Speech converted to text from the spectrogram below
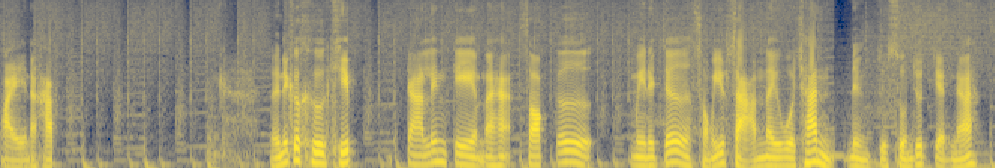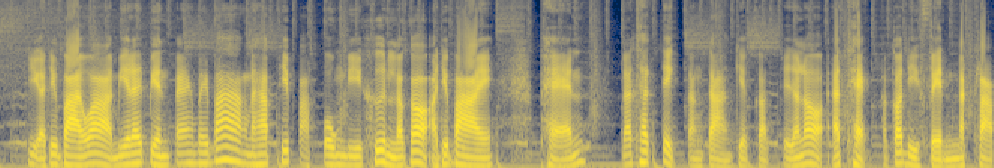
ไปนะครับและนี่ก็คือคลิปการเล่นเกมนะฮะ Soccer Manager 2023 ในเวอร์ชัน1.0.7 นะ ที่อธิบายว่ามีอะไรเปลี่ยนแปลงไปบ้างนะครับ ที่ปรับปรุงดีขึ้นแล้วก็อธิบายแผนและแท็กติกต่างๆ เกี่ยวกับ General Attack แล้วก็ Defense นะครับ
